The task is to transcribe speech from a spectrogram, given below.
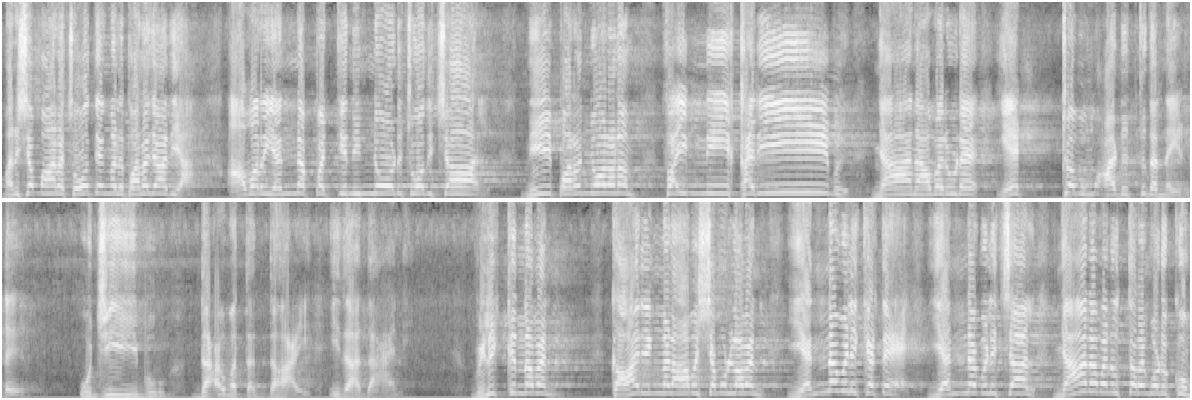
മനുഷ്യന്മാരെ ചോദ്യങ്ങൾ പല ജാതിയാ അവർ എന്നെപ്പറ്റി നിന്നോട് ചോദിച്ചാൽ നീ പറഞ്ഞോളണം. ഖരീബ്. ഞാൻ അവരുടെ ഏറ്റവും അടുത്ത് തന്നെയുണ്ട്. ഉജീബു ദഅനി വിളിക്കുന്നവൻ കാര്യങ്ങൾ ആവശ്യമുള്ളവൻ എന്നെ വിളിക്കട്ടെ. എന്നെ വിളിച്ചാൽ ഞാൻ അവൻ ഉത്തരം കൊടുക്കും.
